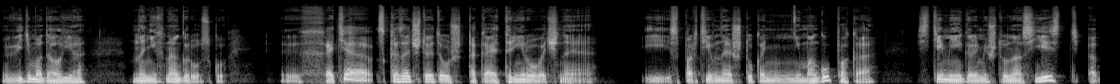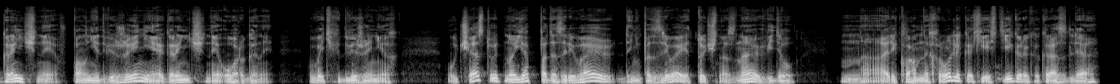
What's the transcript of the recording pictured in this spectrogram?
видимо, дал я на них нагрузку. Э, хотя сказать, что это уж такая тренировочная и спортивная штука не могу пока. С теми играми, что у нас есть, ограниченные вполне движения, ограниченные органы в этих движениях участвуют, но я подозреваю, да не подозреваю, я точно знаю, видел на рекламных роликах, есть игры как раз для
